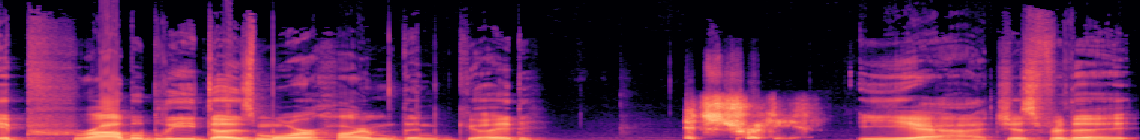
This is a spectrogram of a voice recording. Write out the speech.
it probably does more harm than good. It's tricky. Yeah, just for the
